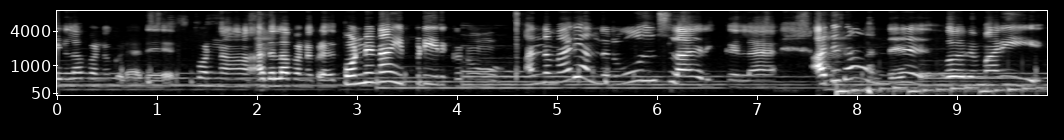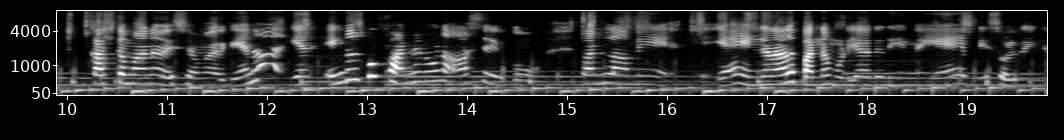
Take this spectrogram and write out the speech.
இதெல்லாம் பண்ணக்கூடாது பொண்ணா அதெல்லாம் பண்ணக்கூடாது பொண்ணுனா இப்படி இருக்கணும். அந்த மாதிரி அந்த ரூல்ஸ்லாம் இருக்குல்ல. அதுதான் வந்து ஒரு மாதிரி கஷ்டமான விஷயமா இருக்கு. ஏன்னா எங்களுக்கும் பண்ணணும்னு ஆசை இருக்கும். பண்ணலாமே. ஏன் எங்களால பண்ண முடியாதது என்ன? ஏன் இப்படி சொல்றீங்க?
